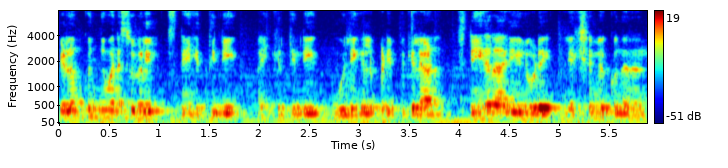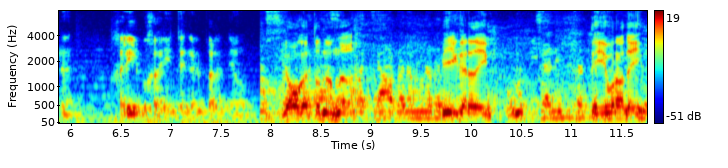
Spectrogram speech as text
ഇളം കുഞ്ഞു മനസ്സുകളിൽ സ്നേഹത്തിന്റെയും ഐക്യത്തിന്റെയും മൂല്യങ്ങൾ പഠിപ്പിക്കലാണ് സ്നേഹറാലിയിലൂടെ ലക്ഷ്യം വെക്കുന്നതെന്ന് ഖലീൽ ബുഖാരി തങ്ങൾ പറഞ്ഞു ലോകത്തു നിന്ന് ഭീകരതയും തീവ്രതയും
